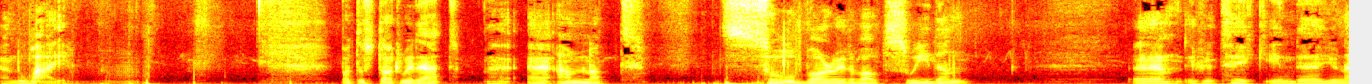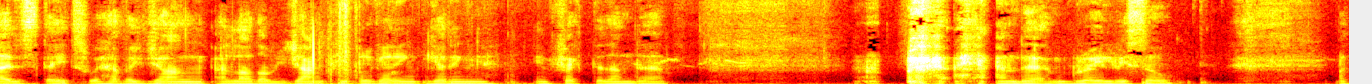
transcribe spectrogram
and why. But to start with that, uh, I'm not so worried about Sweden. Um, if you take in the United States, we have a young, a lot of young people getting getting infected and uh, and uh, gravely so. But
